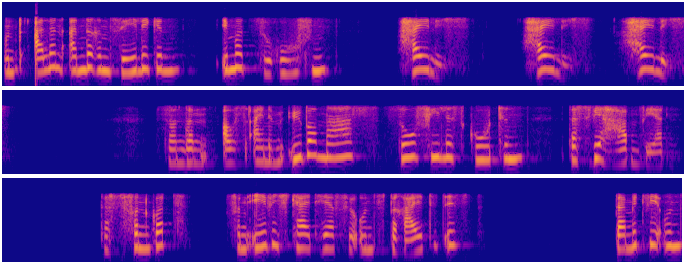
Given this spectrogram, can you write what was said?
und allen anderen Seligen immer zu rufen, heilig, heilig, heilig, sondern aus einem Übermaß so vieles Guten, das wir haben werden, das von Gott von Ewigkeit her für uns bereitet ist, damit wir uns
